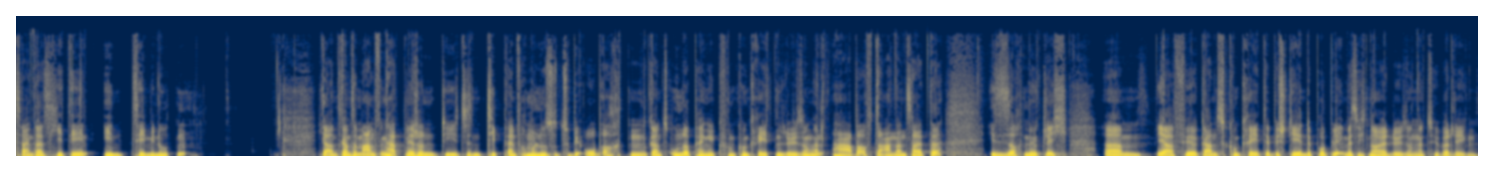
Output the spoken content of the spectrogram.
32 Ideen in 10 Minuten. Ja, und ganz am Anfang hatten wir schon die, diesen Tipp, einfach mal nur so zu beobachten, ganz unabhängig von konkreten Lösungen. Aber auf der anderen Seite ist es auch möglich, ähm, ja, für ganz konkrete bestehende Probleme sich neue Lösungen zu überlegen.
